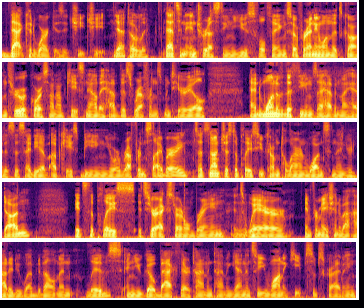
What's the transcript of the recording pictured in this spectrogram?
that could work as a cheat sheet Yeah, totally. that's an interesting, useful thing. So for anyone that's gone through a course on Upcase now, they have this reference material. And one of the themes I have in my head is this idea of Upcase being your reference library. So it's not just a place you come to learn once and then you're done. It's the place, it's your external brain. It's where information about how to do web development lives, and you go back there time and time again. And so you want to keep subscribing.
